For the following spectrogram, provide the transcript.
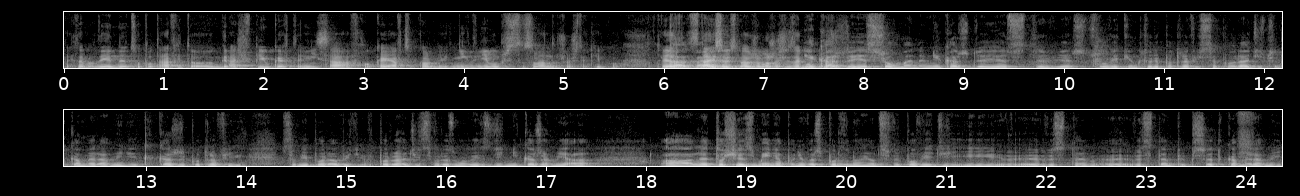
tak naprawdę jedyne co potrafi to grać w piłkę, w tenisa, w hokeja, w cokolwiek. Nigdy nie był przystosowany do czegoś takiego. To ja Tak, zdaję sobie sprawę, że można się Nie zagubić. każdy jest showmanem, nie każdy jest, wiesz, człowiekiem, który potrafi sobie poradzić przed kamerami, nie każdy potrafi sobie poradzić, poradzić w rozmowie z dziennikarzami, a, ale to się zmienia, ponieważ porównując wypowiedzi i e, występ, e, występy przed kamerami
